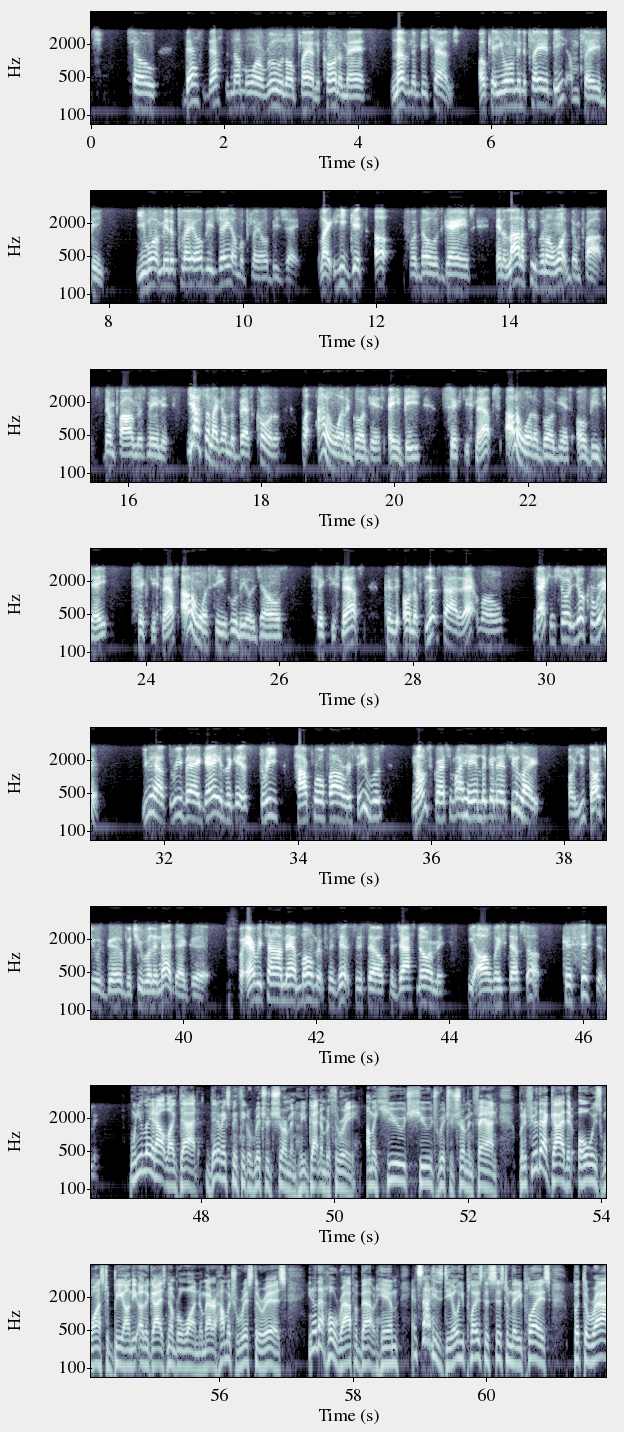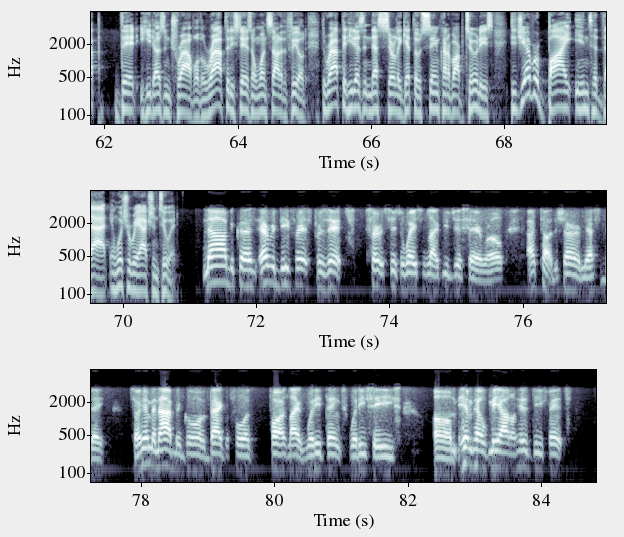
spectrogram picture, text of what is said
So that's that's the number one rule on playing the corner, man. Loving to be challenged. Okay, you want me to play AB? I'm gonna play AB. You want me to play OBJ? I'm gonna play OBJ. Like he gets up for those games, and a lot of people don't want them problems. Them problems meaning, I feel like I'm the best corner, but I don't want to go against AB 60 snaps. I don't want to go against OBJ 60 snaps. I don't want to see Julio Jones 60 snaps because on the flip side of that, Rome, that can shorten your career. You have three bad games against three high-profile receivers, and I'm scratching my head looking at you like, oh, you thought you was good, but you're really not that good. But every time that moment presents itself for Josh Norman, he always steps up consistently. When you lay it out like that, then it makes me think of Richard Sherman, who you've got number three. I'm a huge, huge Richard Sherman fan. But if you're that guy that always wants to be on the other guy's number one, no matter how much risk there is, you know that whole rap about him? And it's not his deal. He plays the system that he plays. But the rap that he doesn't travel, the rap that he stays on one side of the field, the rap that he doesn't necessarily get those same kind of opportunities. Did you ever buy into that? And what's your reaction to it? Nah, because every defense presents certain situations like you just said, Rome. I talked to Sherm yesterday. So him and I have been going back and forth as far as like what he thinks, what he sees. Um, him helped me out on his defense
